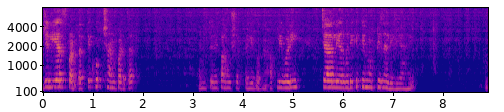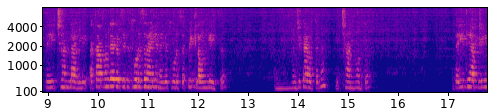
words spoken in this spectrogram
जे लेयर्स पडतात ते खूप छान पडतात. आणि तुम्ही पाहू शकता हे बघा आपली वडी चार लेअरमध्ये किती मोठी झालेली आहे. आता ही छान लागली. आता आपण काय करतो ते थोडंसं राहिलं नाही ते थोडंसं पीठ लावून घ्यायचं. म्हणजे काय होतं ना हे छान होतं. आता इथे आपली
